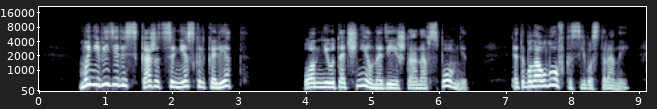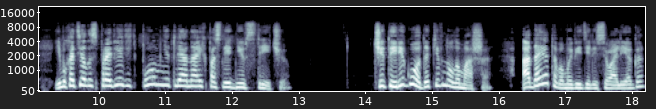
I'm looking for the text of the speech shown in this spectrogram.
— Мы не виделись, кажется, несколько лет. Он не уточнил, надеясь, что она вспомнит. Это была уловка с его стороны. Ему хотелось проверить, помнит ли она их последнюю встречу. — Четыре года, — кивнула Маша. А до этого мы виделись у Олега.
